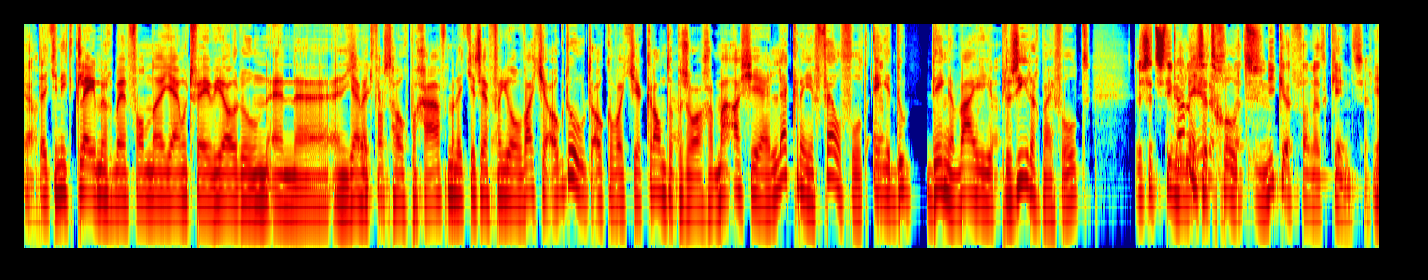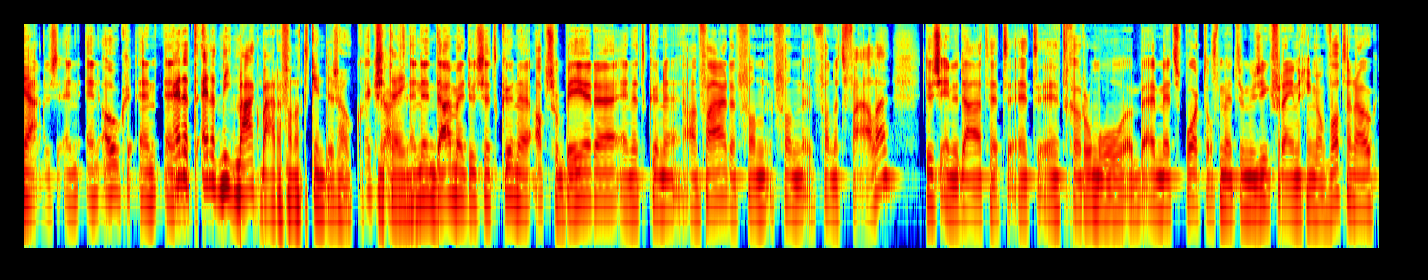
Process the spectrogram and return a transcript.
Ja. Dat je niet claimerig bent van eh, jij moet VWO doen en, eh, en jij bent vast hoogbegaafd. Maar dat je zegt van joh, wat je ook doet, ook al word je krantenbezorger. Maar als je je lekker in je vel voelt en je doet dingen waar je je plezierig bij voelt. Dus het stimuleren het van goed. het unieke van het kind. Zeg maar. Ja. dus en, en ook en, en, En het, en het niet maakbare van het kind dus ook. Exact. Meteen. En, en daarmee dus het kunnen absorberen en het kunnen aanvaarden van, van, van het falen. Dus inderdaad, het, het, het gerommel bij- met sport of met de muziekvereniging of wat dan ook.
